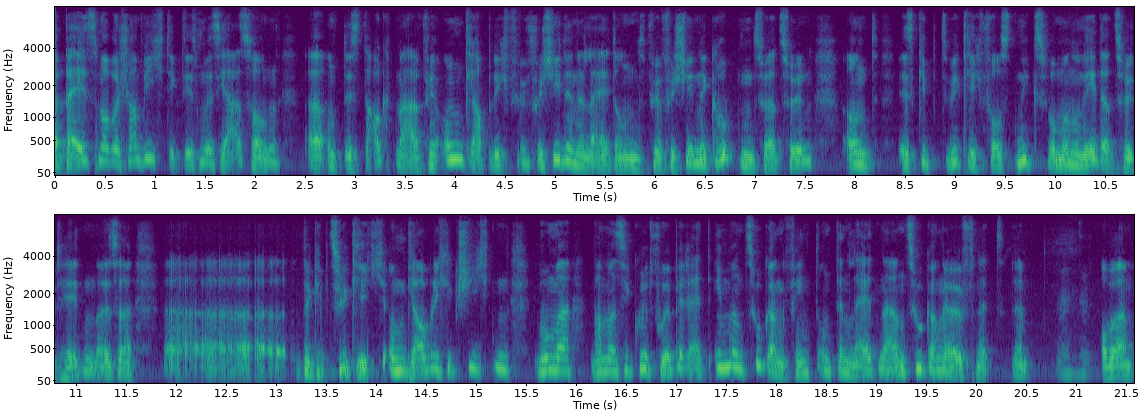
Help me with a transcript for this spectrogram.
Dabei ist mir aber schon wichtig, das muss ich auch sagen, äh, und das taugt mir auch für unglaublich viele verschiedene Leute und für verschiedene Gruppen zu erzählen. Und es gibt wirklich fast nichts, wo wir noch nicht erzählt hätten. Also äh, da gibt es wirklich unglaubliche Geschichten, wo man, wenn man sich gut vorbereitet, immer einen Zugang findet und den Leuten auch einen Zugang eröffnet. Mhm. Aber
